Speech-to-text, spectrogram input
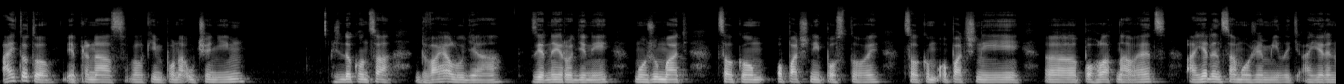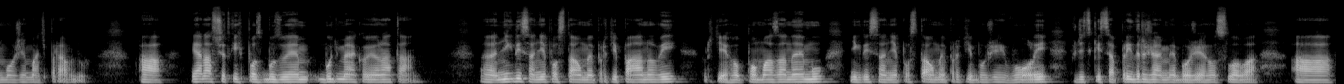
aj toto je pre nás veľkým ponaučením, že dokonca dvaja ľudia z jednej rodiny môžu mať celkom opačný postoj, celkom opačný e, pohľad na vec a jeden sa môže míliť a jeden môže mať pravdu. A ja nás všetkých pozbudzujem, buďme ako Jonatán. E, nikdy sa nepostavme proti pánovi, proti jeho pomazanému, nikdy sa nepostavme proti Božej vôli, vždycky sa pridržajme Božieho slova a,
